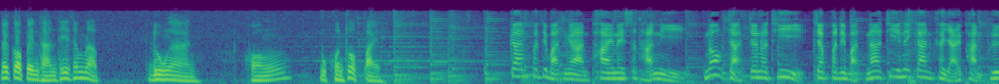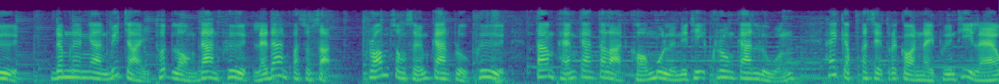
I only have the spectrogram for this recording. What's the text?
แล้วก็เป็นสถานที่สำหรับดูงานของบุคคลทั่วไปการปฏิบัติงานภายในสถานี นอกจากเจ้าหน้าที่จะปฏิบัติหน้าที่ในการขยายพันธุ์พืชดำเนินงานวิจัยทดลองด้านพืชและด้านปศุสัตว์ พร้อมส่งเสริมการปลูกพืช ตามแผนการตลาดของมูลนิธิโครงการหลวง ให้กับเกษตรกรในพื้นที่แล้ว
